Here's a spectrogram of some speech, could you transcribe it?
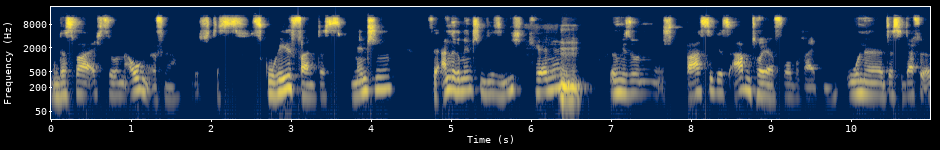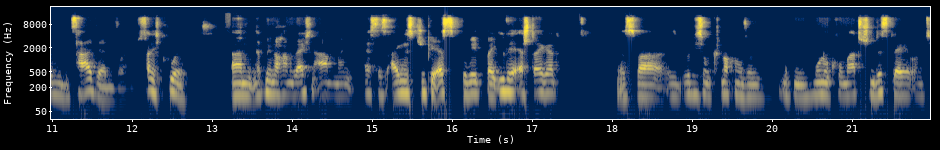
Und das war echt so ein Augenöffner. Ich das skurril fand, dass Menschen, für andere Menschen, die sie nicht kennen, mhm irgendwie so ein spaßiges Abenteuer vorbereiten, ohne dass sie dafür irgendwie bezahlt werden wollen. Das fand ich cool. Ähm, habe mir noch am gleichen Abend mein erstes eigenes GPS-Gerät bei eBay ersteigert. Das war wirklich so ein Knochen, so ein, mit einem monochromatischen Display und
